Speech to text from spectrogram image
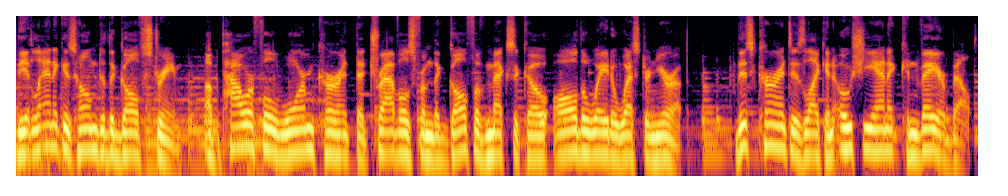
The Atlantic is home to the Gulf Stream, a powerful warm current that travels from the Gulf of Mexico all the way to Western Europe. This current is like an oceanic conveyor belt,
